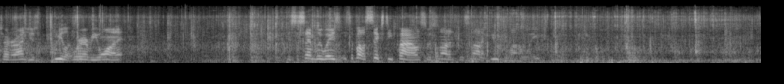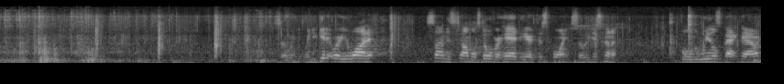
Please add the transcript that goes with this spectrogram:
Turn around, just wheel it wherever you want it. This assembly weighs it's about 60 pounds, so it's not a, it's not a huge amount of weight. So when you, when you get it where you want it, sun is almost overhead here at this point, so we're just gonna fold the wheels back down.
